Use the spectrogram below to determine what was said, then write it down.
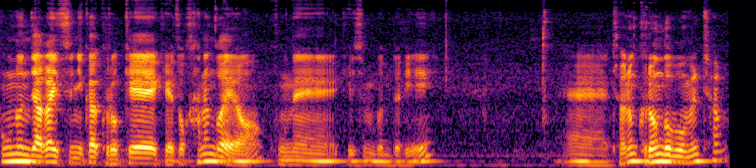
속는 자가 있으니까 그렇게 계속 하는 거예요. 국내에 계신 분들이. 예, 저는 그런 거 보면 참,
